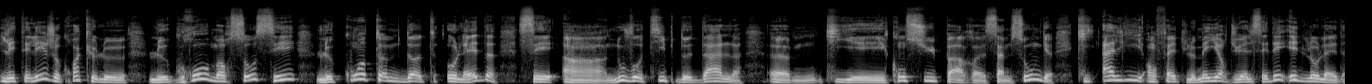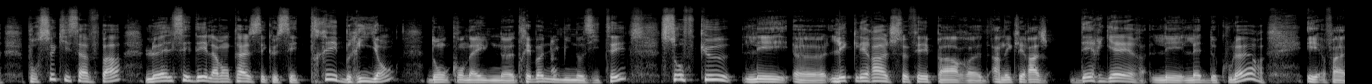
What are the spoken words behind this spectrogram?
les télés, je crois que le, le gros morceau, c'est le Quantum Dot OLED. C'est un nouveau type de dalle qui est conçu par Samsung, qui allie en fait le meilleur du LCD et de l'OLED. Pour ceux qui savent pas, le LCD, l'avantage c'est que c'est très brillant, donc on a une très bonne luminosité, sauf que euh, l'éclairage se fait par euh, un éclairage derrière les LED de couleur. Et enfin,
